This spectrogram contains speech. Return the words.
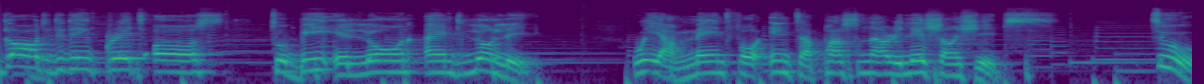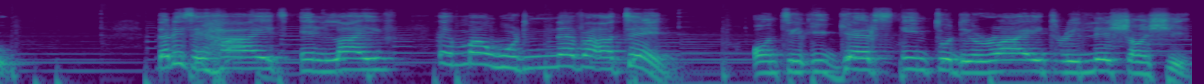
God didn't create us to be alone and lonely. We are meant for interpersonal relationships. Two, there is a height in life a man would never attain until he gets into the right relationship.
